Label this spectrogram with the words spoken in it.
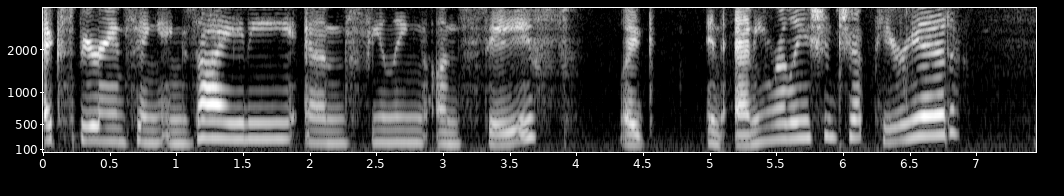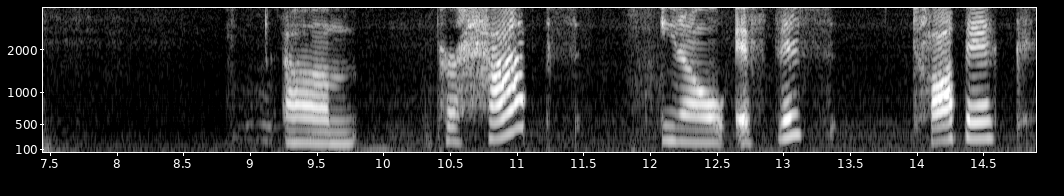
experiencing anxiety and feeling unsafe, like in any relationship, period um, perhaps, you know, if this topic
